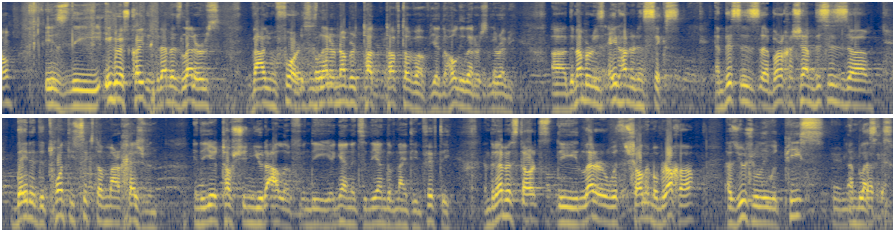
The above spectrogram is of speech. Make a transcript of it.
now is the Igros Kodesh, the Rebbe's letters, volume four. This is letter number Tav Tavov, yeah, the holy letters of the Rebbe. Uh, the number is 806, and this is uh, Baruch Hashem. This is uh, dated the 26th of Mar Cheshvan in the year Tavshin Yud Aleph. In the again, it's at the end of 1950, and the Rebbe starts the letter with Shalom Ubracha, as usually with peace and blessings.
